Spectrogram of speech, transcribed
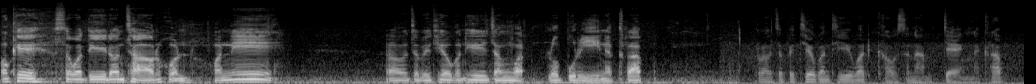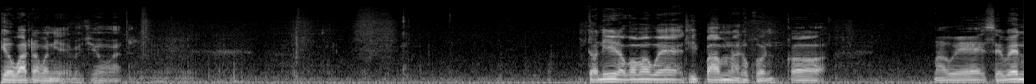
โอเค สวัสดีตอนเช้าทุกคน วันนี้ เราจะไปเที่ยวกันที่จังหวัดลบบุรีนะครับ เราจะไปเที่ยวกันที่วัดเขาสนามแจงนะครับ เที่ยววัดอะวันนี้ไปเที่ยววัด ตอนนี้เราก็มาแวะที่ปั๊มนะทุกคน ก็มาแวะเซเว่น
